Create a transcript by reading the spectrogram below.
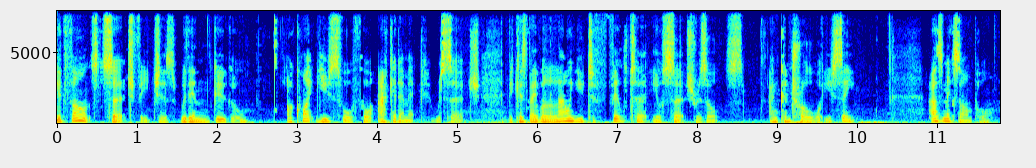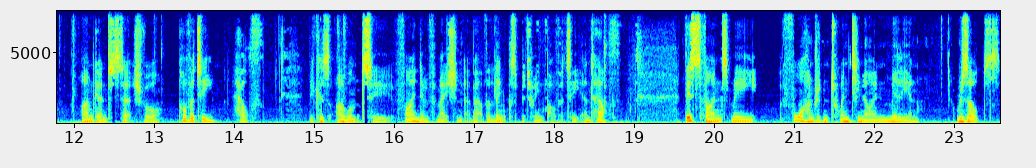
advanced search features within Google are quite useful for academic research because they will allow you to filter your search results and control what you see. As an example, I'm going to search for poverty, health, because I want to find information about the links between poverty and health. This finds me 429 million results.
